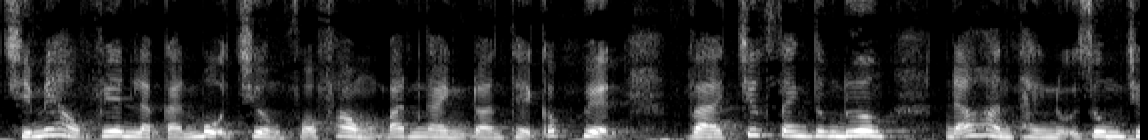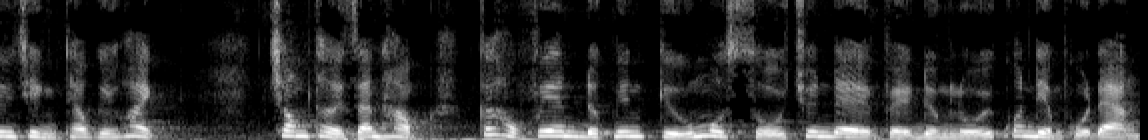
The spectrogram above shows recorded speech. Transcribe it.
90 học viên là cán bộ trưởng phó phòng ban ngành đoàn thể cấp huyện và chức danh tương đương đã hoàn thành nội dung chương trình theo kế hoạch. Trong thời gian học, các học viên được nghiên cứu một số chuyên đề về đường lối quan điểm của Đảng,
